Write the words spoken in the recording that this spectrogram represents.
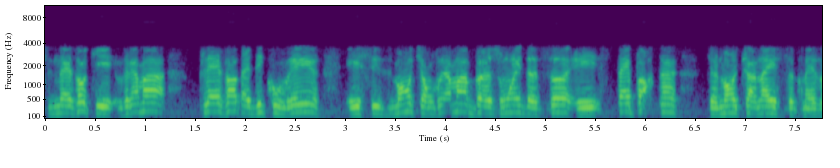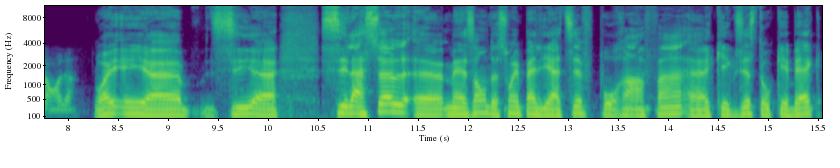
c'est une maison qui est vraiment plaisante à découvrir et c'est du monde qui ont vraiment besoin de ça et c'est important le monde connaisse cette maison-là. Oui, et euh, euh, c'est la seule euh, maison de soins palliatifs pour enfants qui existe au Québec.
